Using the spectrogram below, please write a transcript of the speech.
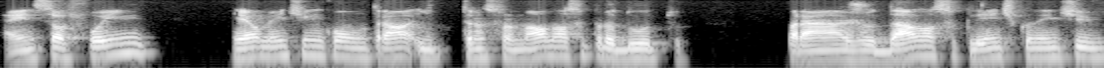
A gente só foi realmente encontrar e transformar o nosso produto para ajudar o nosso cliente quando a gente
